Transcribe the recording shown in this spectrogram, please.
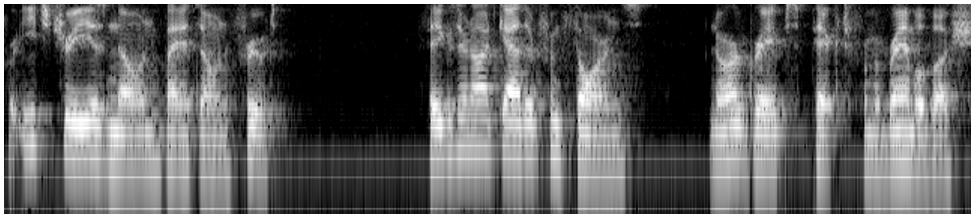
for each tree is known by its own fruit. Figs are not gathered from thorns, nor grapes picked from a bramble bush.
